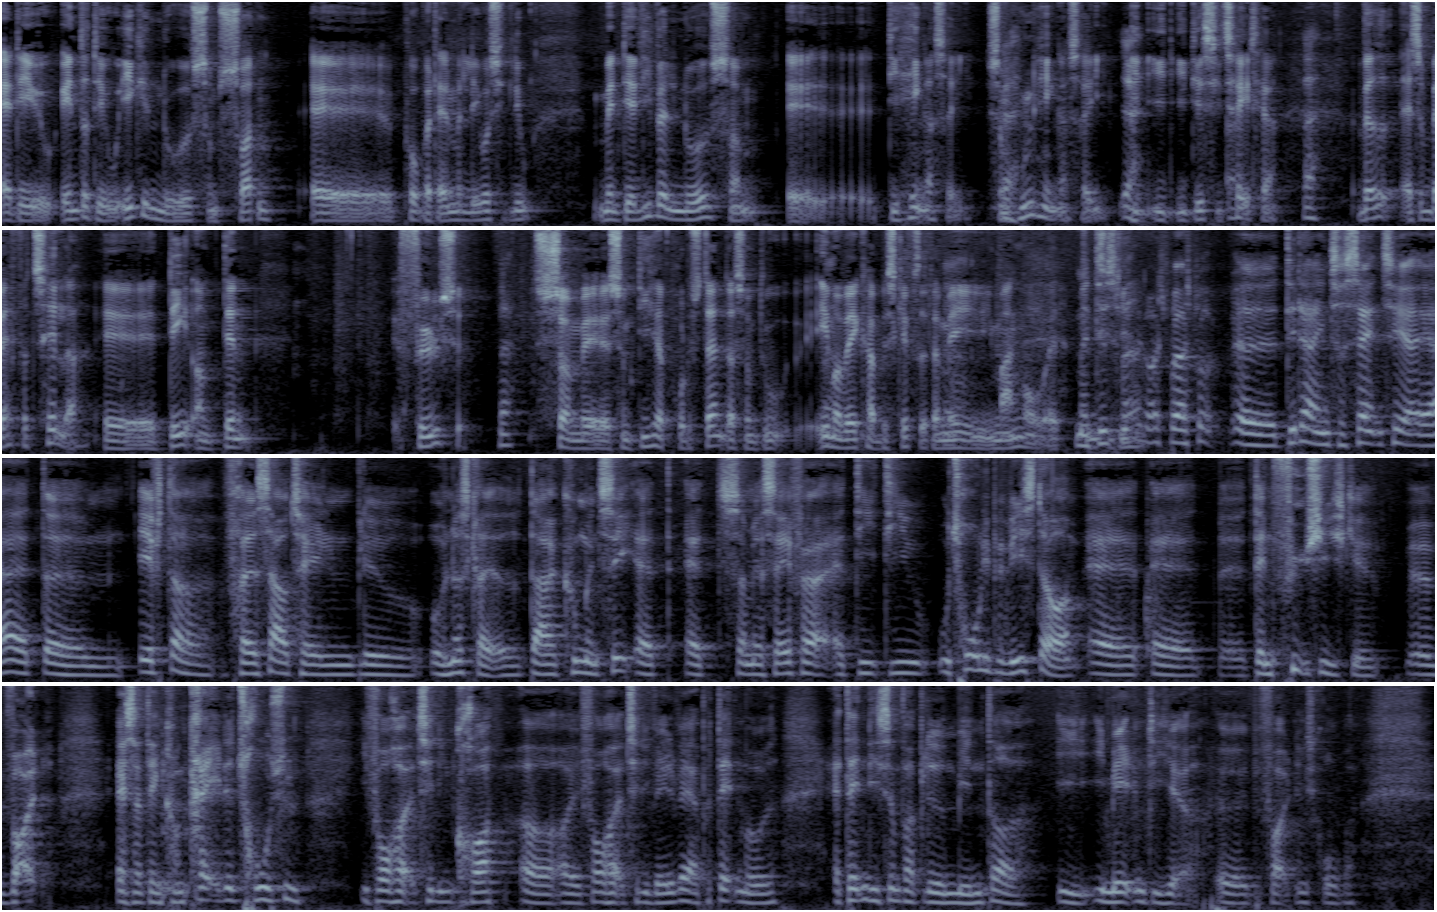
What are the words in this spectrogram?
er det jo, ændrer det jo ikke noget som sådan øh, på, hvordan man lever sit liv. Men det er alligevel noget, som øh, de hænger sig i, som Ja. hun hænger sig i, Ja. i, i, i det citat her. Ja. Hvad, altså, hvad fortæller øh, det om den følelse, Ja. som, øh, som de her protestanter, som du immer væk har beskæftiget dig med i, i mange år. At Men det er de et godt spørgsmål. Øh, det, der er interessant her, er, at øh, efter fredsaftalen blev underskrevet, der kunne man se, at, at som jeg sagde før, at de, de er utrolig bevidste om, at, at øh, den fysiske øh, vold, altså den konkrete trussel i forhold til din krop og, og i forhold til dit velvære på den måde, at den ligesom var blevet mindre i, imellem de her øh, befolkningsgrupper.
